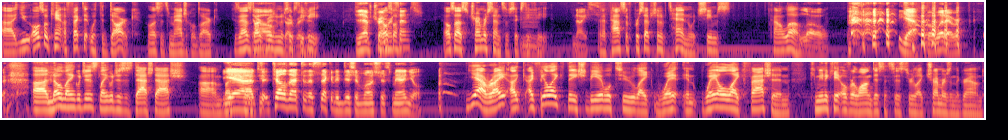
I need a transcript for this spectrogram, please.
Uh, you also can't affect it with the dark unless it's magical dark because it has dark Oh, vision of dark sixty vision. feet. Does it have tremor also- sense? It also has tremor sense of Mm. sixty feet Nice. and a passive perception of ten, which seems kind of low. Low. yeah, but whatever. Uh, no languages. Languages is dash dash. Um, but yeah, do- t- tell that to the second edition monstrous manual. Yeah, right. I, I feel like they should be able to like whale in whale like fashion communicate over long distances through like tremors in the ground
